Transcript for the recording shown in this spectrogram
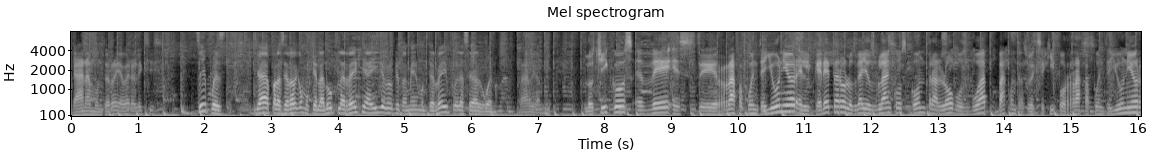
Gana Monterrey. A ver, Alexis. Sí, pues ya para cerrar como que la dupla regia ahí, yo creo que también Monterrey podría ser algo bueno. Válgame. Los chicos de este Rafa Puente Jr., el Querétaro, los Gallos Blancos contra Lobos Buap, va contra su ex equipo Rafa Puente Jr.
